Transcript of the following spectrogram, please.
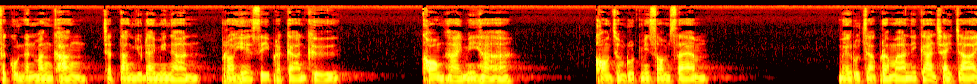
สกุลอันมั่งคั่งจะตั้งอยู่ได้ไม่นาน เพราะเหตุสี่ประการคือ ของหายไม่หา ของชำรุดไม่ซ่อมแซม ไม่รู้จักประมาณในการใช้จ่าย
